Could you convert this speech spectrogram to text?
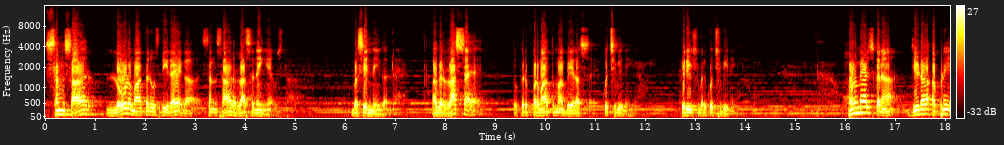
ਸੰਸਾਰ ਲੋੜ ਮਾਤਰ ਉਸ ਦੀ ਰਹੇਗਾ ਸੰਸਾਰ ਰਸ ਨਹੀਂ ਹੈ ਉਸ ਦਾ ਬਸ ਇੰਨੀ ਗੱਲ ਹੈ ਅਗਰ ਰਸ ਹੈ तो फिर परमात्मा बेरस है कुछ भी नहीं है फिर ईश्वर कुछ भी नहीं ਹੁਣ ਮੈਂ ਅਰਜ਼ ਕਰਾਂ ਜਿਹੜਾ ਆਪਣੀ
